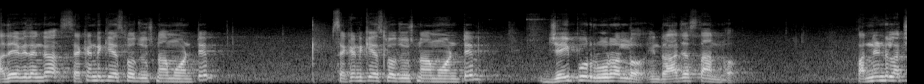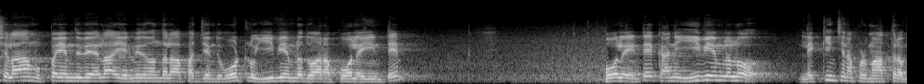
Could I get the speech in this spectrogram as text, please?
అదేవిధంగా సెకండ్ కేసులో చూసినాము అంటే సెకండ్ కేసులో చూసినాము అంటే జైపూర్ రూరల్లో ఇన్ రాజస్థాన్లో పన్నెండు లక్షల ముప్పై ఎనిమిది వేల ఎనిమిది వందల పద్దెనిమిది ఓట్లు ఈవీఎంల ద్వారా పోలయ్యింటే పోలయ్యింటే కానీ ఈవీఎంలలో లెక్కించినప్పుడు మాత్రం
